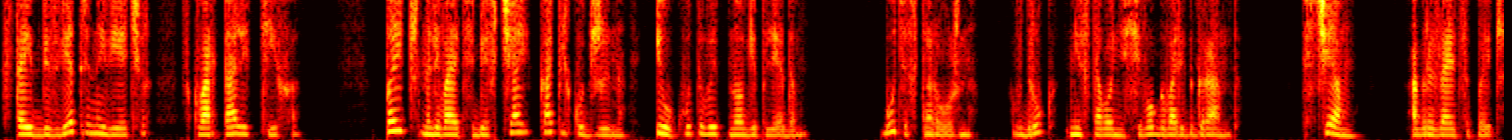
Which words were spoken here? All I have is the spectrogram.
Стоит безветренный вечер, в квартале тихо. Пейдж наливает себе в чай капельку джина и укутывает ноги пледом. «Будь осторожна», — вдруг ни с того ни с сего говорит Грант. «С чем?» огрызается Пейдж.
